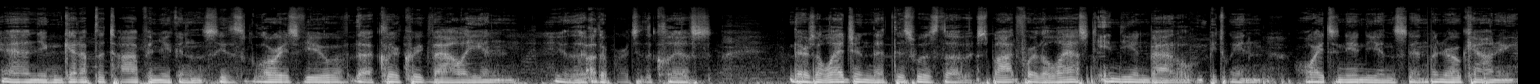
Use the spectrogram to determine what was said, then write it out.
And you can get up the top and you can see this glorious view of the Clear Creek Valley and you know, the other parts of the cliffs. There's a legend that this was the spot for the last Indian battle between whites and Indians in Monroe County,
